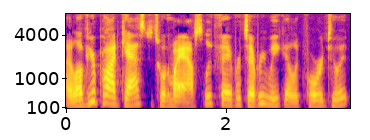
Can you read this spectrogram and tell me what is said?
I love your podcast. It's one of my absolute favorites every week. I look forward to it.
